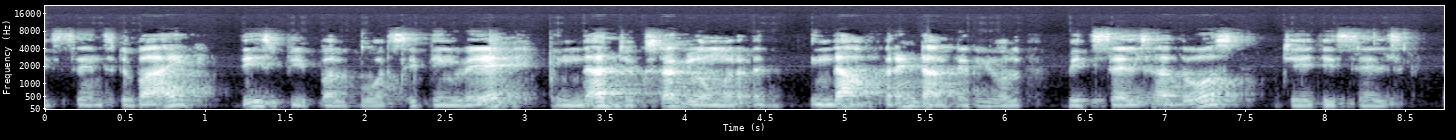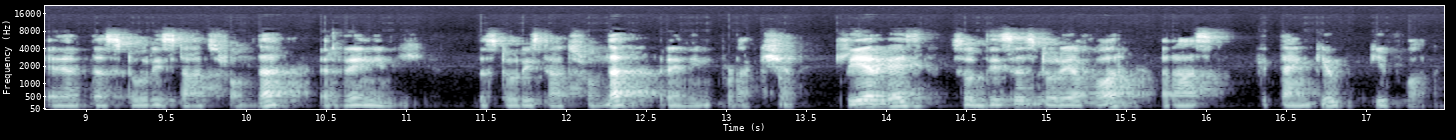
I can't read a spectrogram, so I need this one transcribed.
is sensed by these people who are sitting where in the juxtaglomerular in the afferent arteriole which cells are those JG cells uh, the story starts from the renin here the story starts from the renin production clear guys. So this is story of our ras. Thank you. Keep following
